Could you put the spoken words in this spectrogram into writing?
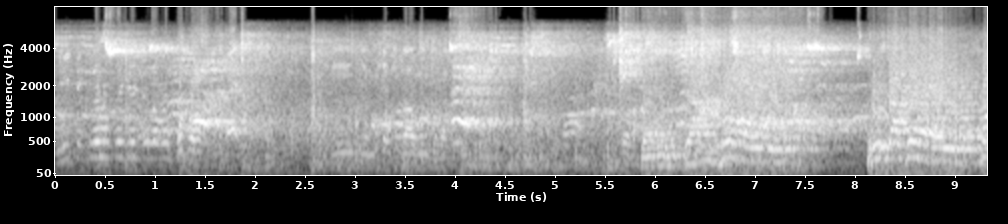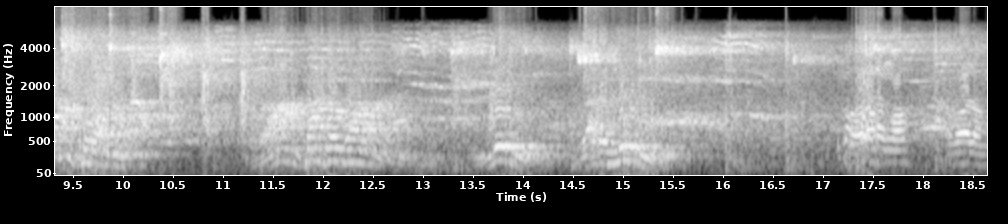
Titignan ko dyan naman sa ko. Hindi, dyan siya sa bagong ko. Through the ball, fast one. One, double one. Louis, rather lang oh. Wala lang.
